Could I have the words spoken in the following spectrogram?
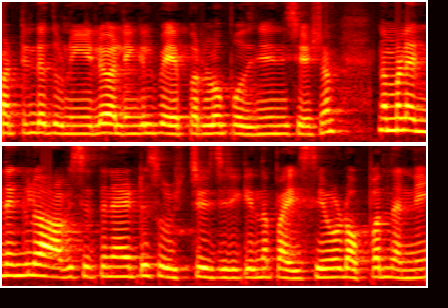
പട്ടിന്റെ തുണിയിലോ അല്ലെങ്കിൽ പേപ്പറിലോ പൊതിഞ്ഞതിന് ശേഷം നമ്മൾ എന്തെങ്കിലും ആവശ്യത്തിനായിട്ട് സൂക്ഷിച്ചു വെച്ചിരിക്കുന്ന പൈസയോടൊപ്പം തന്നെ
